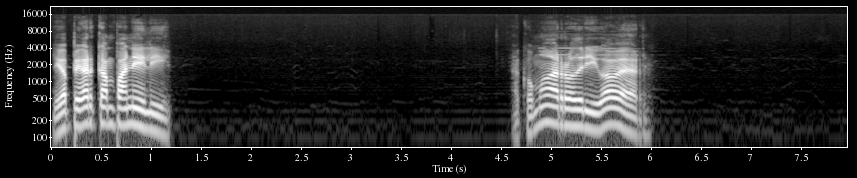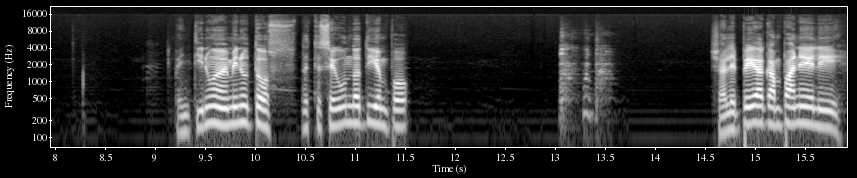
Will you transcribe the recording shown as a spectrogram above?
Le va a pegar Campanelli. Acomoda a Rodrigo. A ver. 29 minutos de este segundo tiempo. Ya le pega Campanelli.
